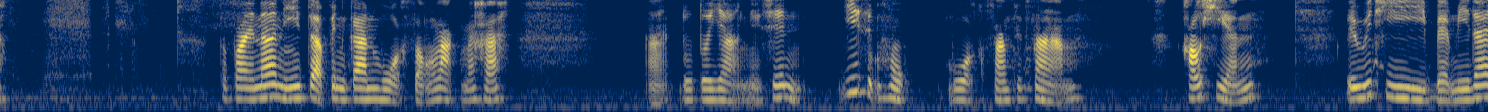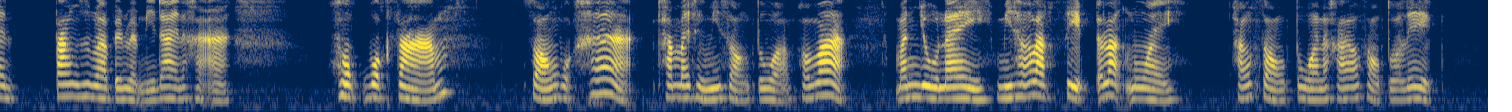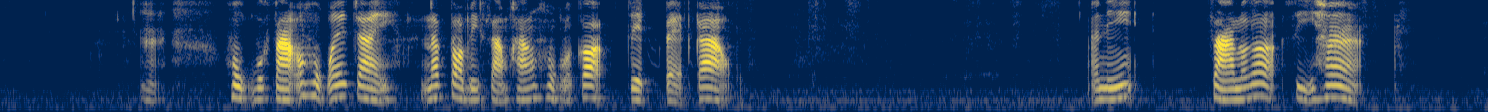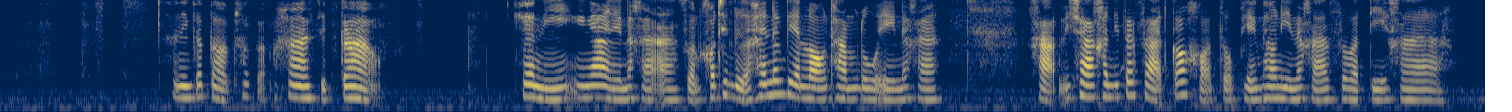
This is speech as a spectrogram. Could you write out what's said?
ต่อไปหน้านี้จะเป็นการบวก 2 หลักนะคะดูตัวอย่างอย่างเช่น 26 บวก 33 เขาเขียนเป็นวิธีแบบนี้ได้ตั้งขึ้นมาเป็นแบบนี้ได้นะคะอ่า6บวก3 2บวก5ทำไมถึงมี2ตัว เพราะว่ามันอยู่ในมีทั้งหลักสิบและหลักหน่วย ทั้งสองตัวนะคะทั้งสองตัวเลขหกบวกสามเอาหกไว้ในใจ นับต่ออีกสามครั้งหกแล้วก็เจ็ดแปดเก้าอันนี้สามแล้วก็สี่ห้าอันนี้ก็ตอบเท่ากับห้าสิบเก้าแค่นี้ง่ายๆเลยนะคะอ่าส่วนข้อที่เหลือให้นักเรียนลองทำดูเองนะคะ ค่ะ วิชาคณิตศาสตร์ก็ขอจบเพียงเท่านี้นะคะ สวัสดีค่ะ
